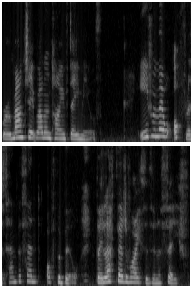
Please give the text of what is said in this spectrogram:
romantic Valentine's Day meals. Even though they were offered 10% off the bill they left their devices in a safe.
